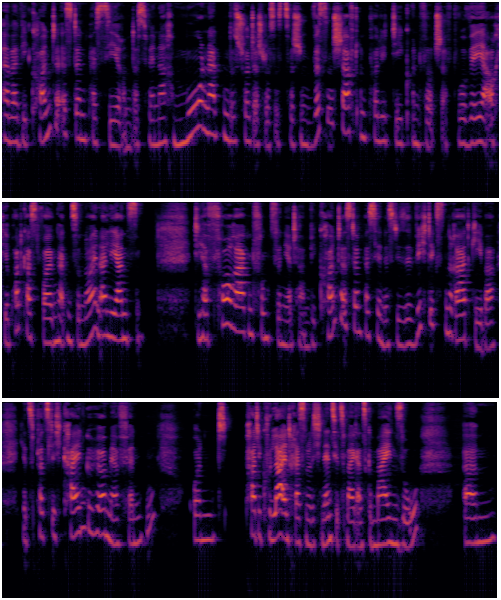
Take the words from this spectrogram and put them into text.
Aber wie konnte es denn passieren, dass wir nach Monaten des Schulterschlusses zwischen Wissenschaft und Politik und Wirtschaft, wo wir ja auch hier Podcast-Folgen hatten zu neuen Allianzen, die hervorragend funktioniert haben, wie konnte es denn passieren, dass diese wichtigsten Ratgeber jetzt plötzlich kein Gehör mehr finden und Partikularinteressen, und ich nenne es jetzt mal ganz gemein so, ähm,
